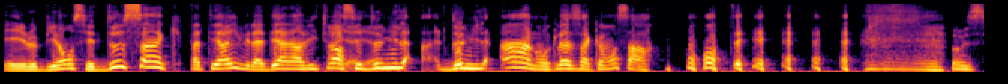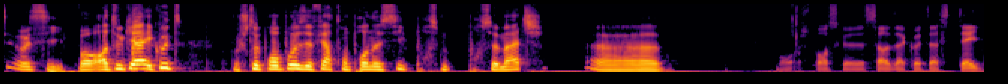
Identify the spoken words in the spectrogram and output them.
Et le bilan, c'est 2-5. Pas terrible. Et la dernière victoire, c'est 2001. Donc là, ça commence à remonter aussi, aussi, Bon, en tout cas, écoute, je te propose de faire ton pronostic pour ce, pour ce match. Euh, bon, je pense que South Dakota State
